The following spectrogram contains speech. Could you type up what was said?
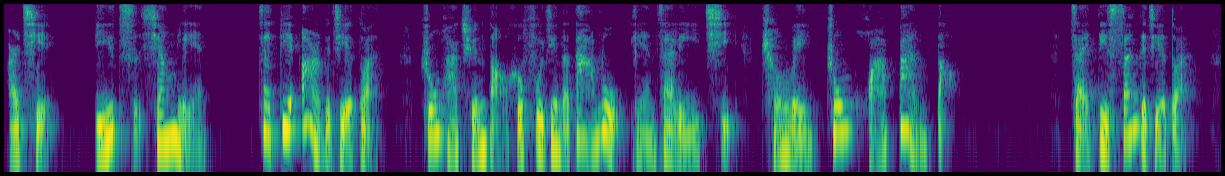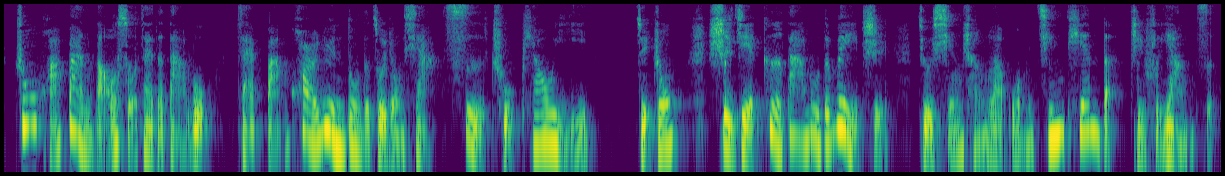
而且彼此相连。在第二个阶段，中华群岛和附近的大陆连在了一起。成为中华半岛，在第三个阶段，中华半岛所在的大陆在板块运动的作用下四处漂移，最终世界各大陆的位置就形成了我们今天的这副样子。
